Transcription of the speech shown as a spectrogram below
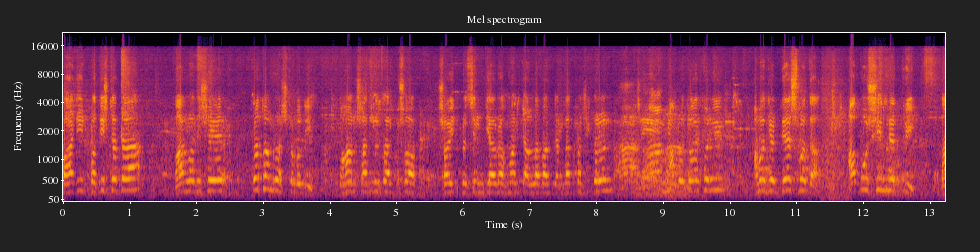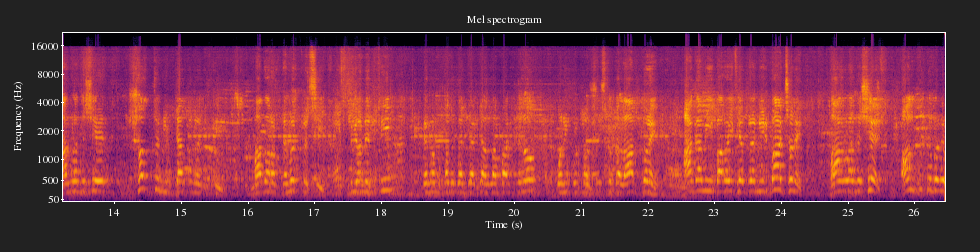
পার্টির প্রতিষ্ঠাতা, বাংলাদেশের প্রথম রাষ্ট্রপতি মহান স্বাধীনতার কৃষক শহীদ প্রেসিডেন্ট জিয়াউর রহমানকে আল্লাহবাদ জান্নাতবাসী করেন। আমরা দয়া করি আমাদের দেশমাতা আপুসীন নেত্রী, বাংলাদেশের সবচেয়ে নির্যাতন নেত্রী, মাদার অফ ডেমোক্রেসি, প্রিয় নেত্রী, বেগম খালেদা জিয়াকে আল্লাহ পাক যেন পরিপূর্ণ সুস্থতা লাভ করে আগামী বারোই ফেব্রুয়ারি নির্বাচনে বাংলাদেশের অন্তত করে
